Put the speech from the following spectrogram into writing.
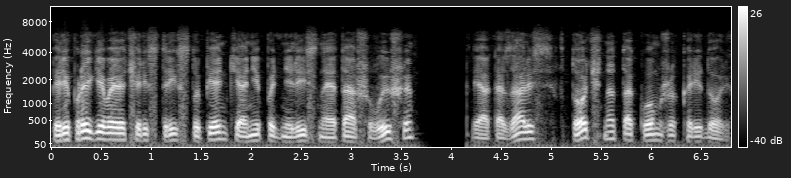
Перепрыгивая через три ступеньки, они поднялись на этаж выше и оказались в точно таком же коридоре.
